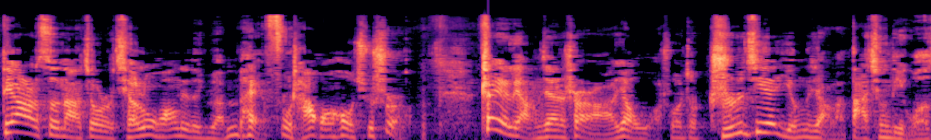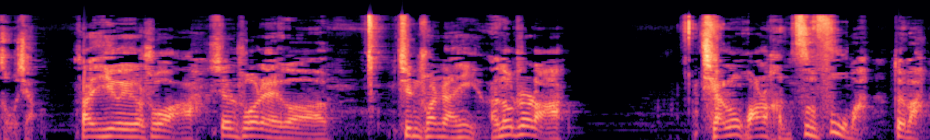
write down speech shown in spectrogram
第二次呢，就是乾隆皇帝的原配富察皇后去世了。这两件事啊，要我说，就直接影响了大清帝国的走向。咱一个一个说啊，先说这个金川战役。咱都知道啊，乾隆皇上很自负嘛，对吧？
